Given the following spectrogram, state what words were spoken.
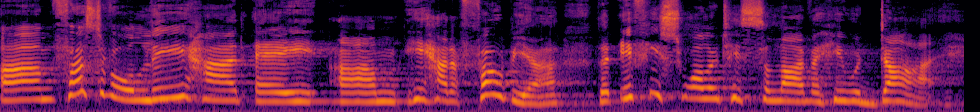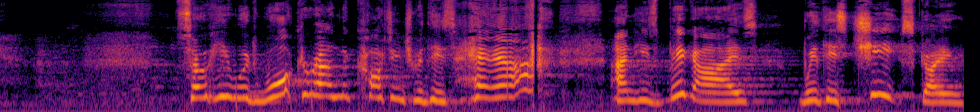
Um, first of all, Lee had a, um, he had a phobia that if he swallowed his saliva, he would die. So he would walk around the cottage with his hair and his big eyes, with his cheeks going.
